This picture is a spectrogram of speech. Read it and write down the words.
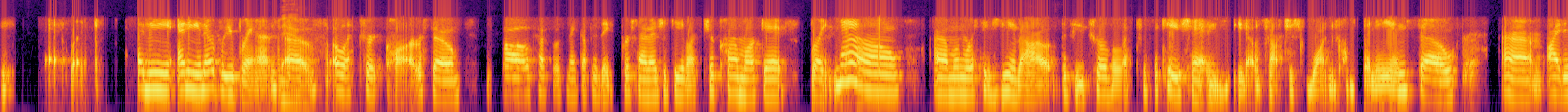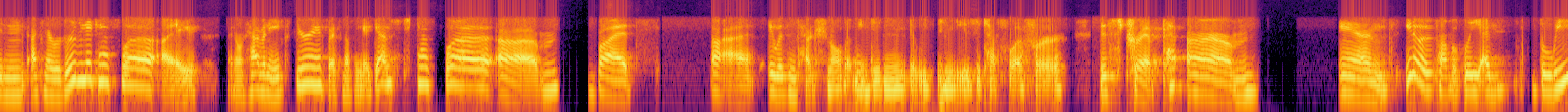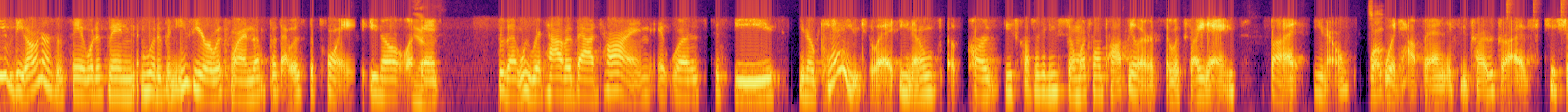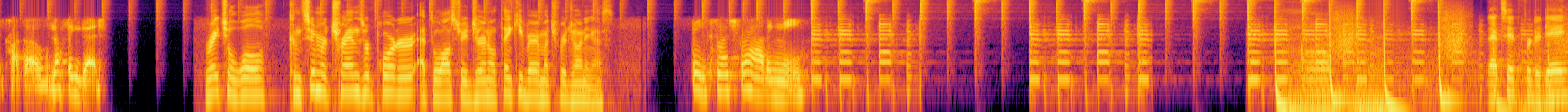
like any any and every brand yeah. of electric car. So while Teslas make up a big percentage of the electric car market right now, um, when we're thinking about the future of electrification, you know, it's not just one company. And so um, I didn't, I've never driven a Tesla. I, I don't have any experience. I have nothing against Tesla. Um, but uh, it was intentional that we didn't, that we didn't use a Tesla for this trip. Um, and you know, probably I believe the owners would say it would have been would have been easier with one, but that was the point. You know, it wasn't yeah. So that we would have a bad time. It was to see, you know, can you do it? You know, cars these cars are getting so much more popular. It's so exciting. But you know, what so, would happen if you try to drive to Chicago? Nothing good. Rachel Wolfe, consumer trends reporter at the Wall Street Journal. Thank you very much for joining us. Thanks so much for having me. That's it for today.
